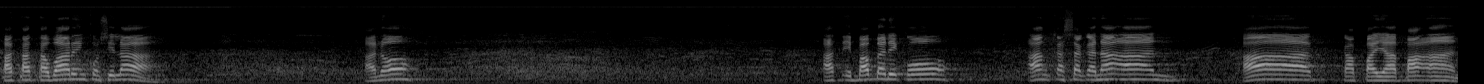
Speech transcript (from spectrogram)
Patatawarin ko sila. Ano? At ibabalik ko ang kasaganaan at kapayapaan.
